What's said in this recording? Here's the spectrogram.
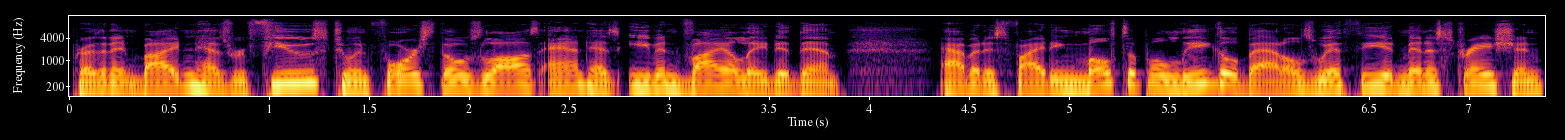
President Biden has refused to enforce those laws and has even violated them. Abbott is fighting multiple legal battles with the administration,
